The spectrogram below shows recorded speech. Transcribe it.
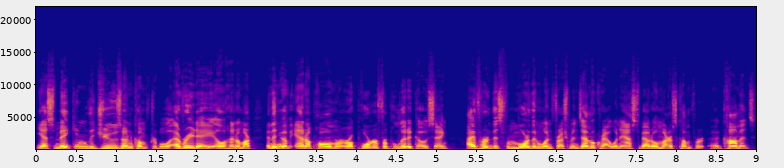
Yes, making the Jews uncomfortable every day, Ilhan Omar. And then you have Anna Palmer, a reporter for Politico, saying, I've heard this from more than one freshman Democrat when asked about Omar's comfort, uh, comments.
